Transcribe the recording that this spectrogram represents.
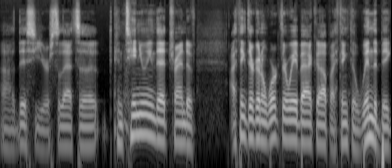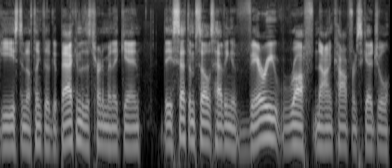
uh, this year. So that's a continuing that trend of I think they're going to work their way back up. I think they'll win the Big East and I think they'll get back into the tournament again. They set themselves having a very rough non-conference schedule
